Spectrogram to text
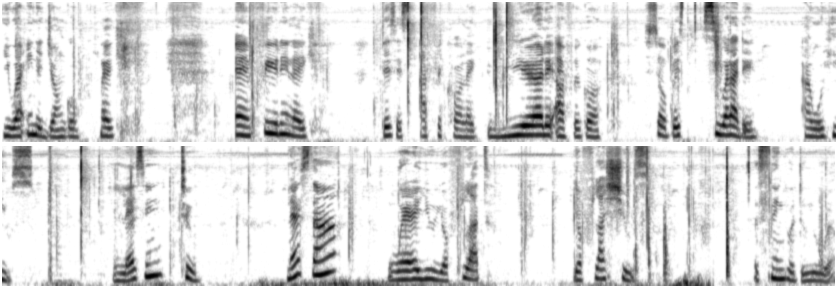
you are in the jungle like and feeling like this is africa like really africa. So see what i did. I will use lesson two. Next time wear you your flat your flat shoes. This thing will do you well.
